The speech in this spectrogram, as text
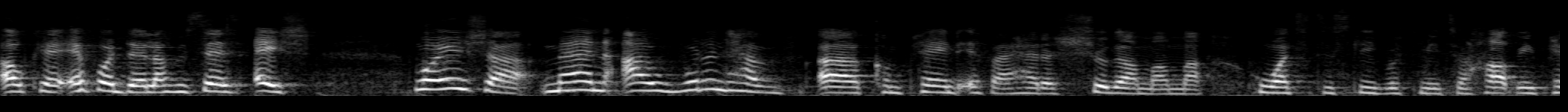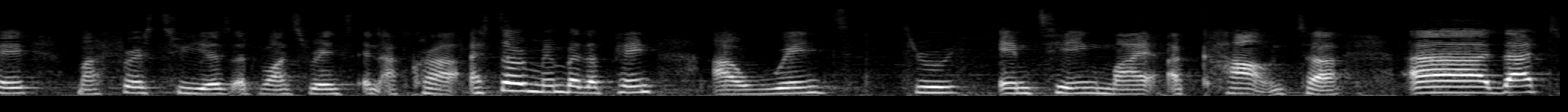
Okay, Efodela, who says, Eish, Moesha, man, I wouldn't have uh, complained if I had a sugar mama who wanted to sleep with me to help me pay my first two years advance rent in Accra. I still remember the pain I went through emptying my account. Uh, that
